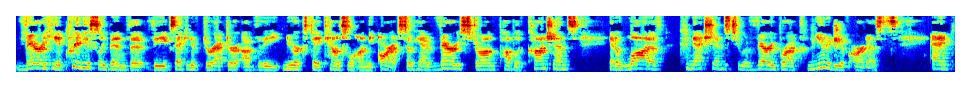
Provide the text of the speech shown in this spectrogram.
very, he had previously been the, the executive director of the New York State Council on the Arts, so he had a very strong public conscience. He had a lot of connections to a very broad community of artists. And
